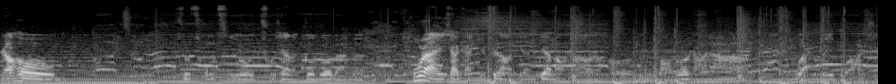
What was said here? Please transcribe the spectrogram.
然后就从此又出现了更多版本。突然一下，感觉这两天电脑上，然后网络上呀，不管是微博还是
